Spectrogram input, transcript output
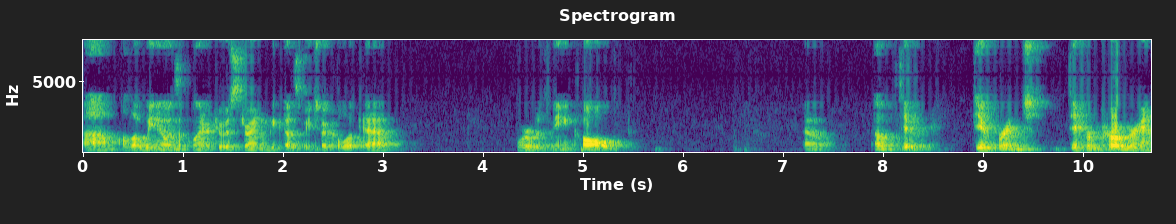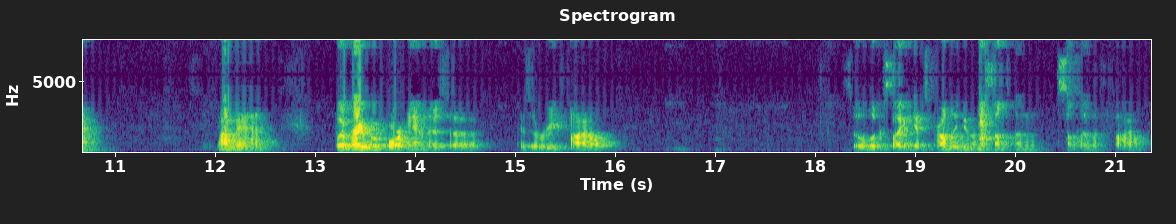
um, although we know it's a pointer to a string because we took a look at where it was being called. Oh, oh, different, different, different program. My bad. But right beforehand, there's a, there's a read file. So it looks like it's probably doing something, something with file.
